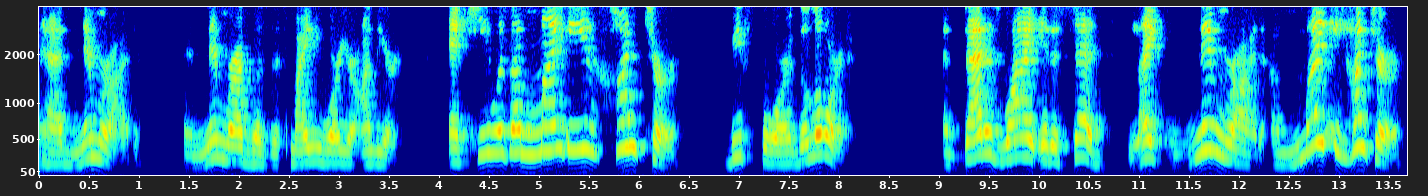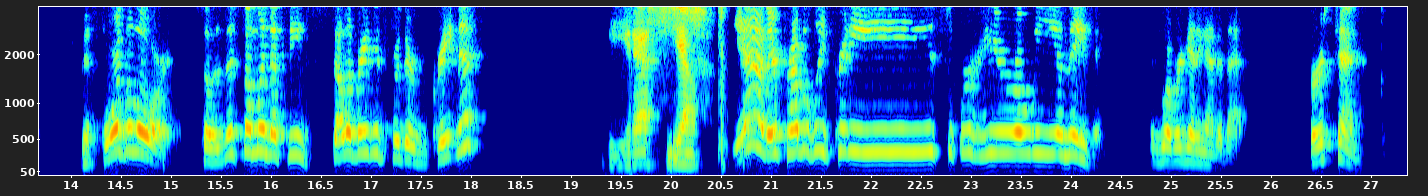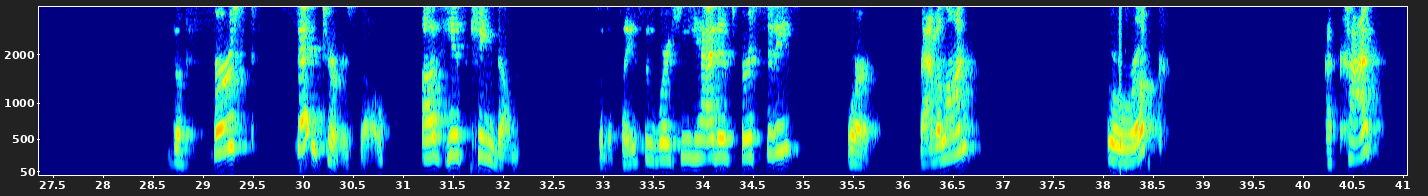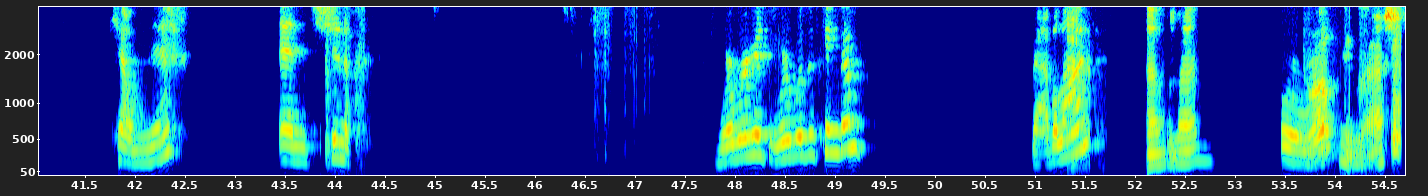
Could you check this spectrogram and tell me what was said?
had Nimrod, and Nimrod was this mighty warrior on the earth. And he was a mighty hunter before the Lord. And that is why it is said, like Nimrod, a mighty hunter before the Lord. So is this someone that's being celebrated for their greatness? Yes. Yeah. Yeah, they're probably pretty superhero-y amazing, is what we're getting out of that. Verse 10. The first centers, though, of his kingdom. So the places where he had his first cities were Babylon, Uruk, Akkad, Calneh, and Shinar. Where were his where was his kingdom? Babylon, Babylon. Uruk, Akkad,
